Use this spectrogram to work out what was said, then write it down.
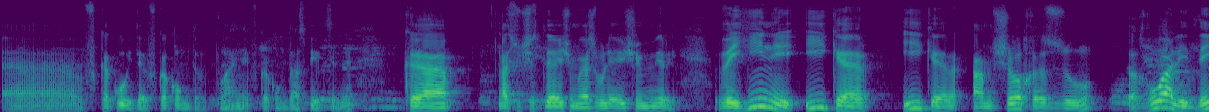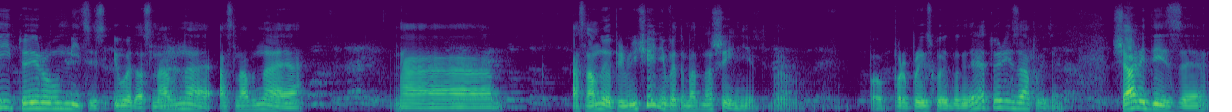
в, какой-то, в каком-то плане, в каком-то аспекте, да? к осуществляющему и оживляющему миры. Вегины икер Икер амшоха зу гуали дей тойру мицис. И вот основная, основная, основное привлечение в этом отношении э, происходит благодаря Торе заповедям. Шали дейзе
